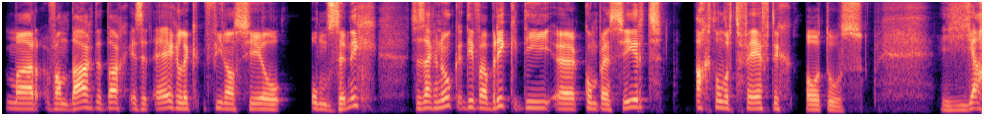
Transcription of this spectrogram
maar vandaag de dag is het eigenlijk financieel onzinnig. Ze zeggen ook, die fabriek die eh, compenseert 850 auto's. Ja,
